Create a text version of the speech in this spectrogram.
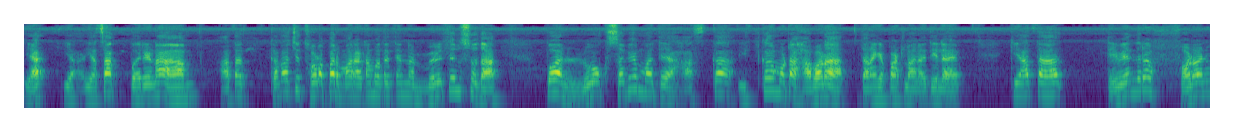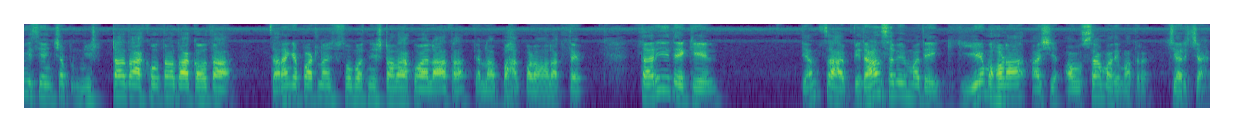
या या- याचा परिणाम आता कदाचित थोडाफार मराठामध्ये त्यांना मिळतील सुद्धा पण लोकसभेमध्ये हासका इतका मोठा हवाडा जरागे पाटलाने दिलाय की आता देवेंद्र फडणवीस यांच्या निष्ठा दाखवता दाखवता जरांगे पाटलांसोबत निष्ठा दाखवायला आता त्यांना भाग पडावा लागतंय. तरी देखील त्यांचा विधानसभेमध्ये गेम होणार अशी अवसामध्ये मात्र चर्चा आहे.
